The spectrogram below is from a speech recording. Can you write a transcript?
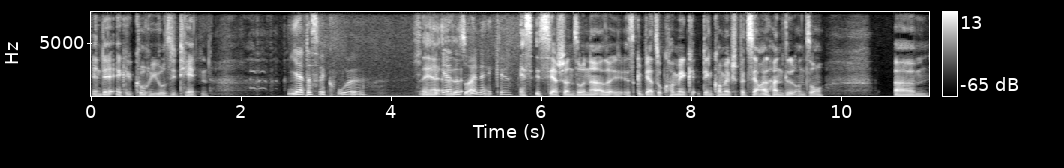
In der Ecke Kuriositäten. Ja, das wäre cool. Ich hätte Naja, gerne also- so eine Ecke. Es ist ja schon so, ne, also es gibt ja so Comic, den Comic-Spezialhandel und so. Ähm,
